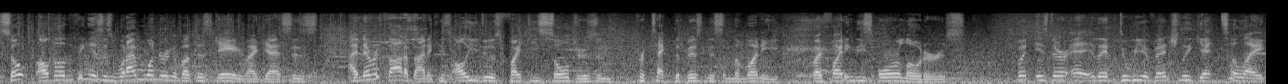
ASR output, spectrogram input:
So, although the thing is, is what I'm wondering about this game, I guess, is I never thought about it because all you do is fight these soldiers and protect the business and the money by fighting these ore loaders. But is there? A, like, do we eventually get to like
